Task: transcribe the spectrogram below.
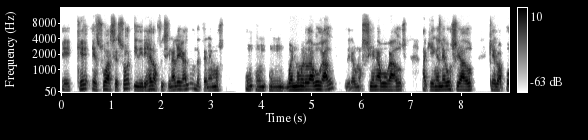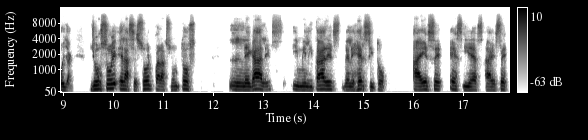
eh, que es su asesor y dirige la oficina legal donde tenemos un, buen número de abogados, diría unos 100 abogados aquí en el negociado que lo apoyan. Yo soy el asesor para asuntos legales y militares del ejército a ese SIS, a ese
